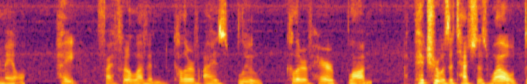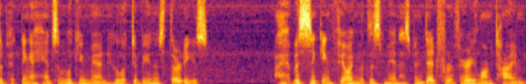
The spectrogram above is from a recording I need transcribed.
male, height 5 foot 11, color of eyes blue, color of hair blonde, A picture was attached as well, depicting a handsome looking man who looked to be in his 30s. I have a sinking feeling that this man has been dead for a very long time,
